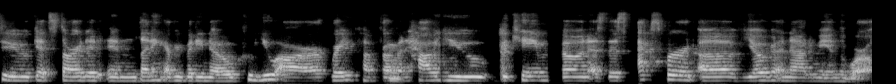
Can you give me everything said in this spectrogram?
to get started in letting everybody know who you are, where you come from, and how you became known as this expert of yoga anatomy in the world.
